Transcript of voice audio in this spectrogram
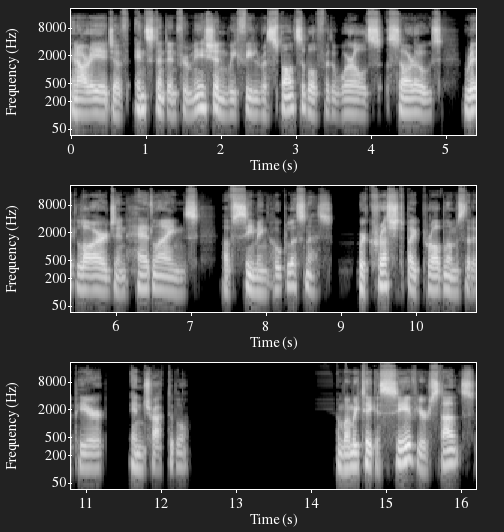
In our age of instant information, we feel responsible for the world's sorrows writ large in headlines of seeming hopelessness. We're crushed by problems that appear intractable. And when we take a saviour stance,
